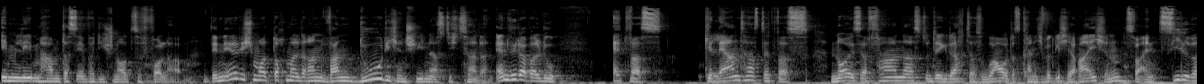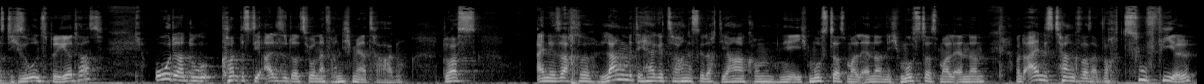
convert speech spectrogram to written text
im Leben haben, dass sie einfach die Schnauze voll haben. Denn erinnere dich mal, doch mal daran, wann du dich entschieden hast, dich zu ändern. Entweder weil du etwas gelernt hast, etwas Neues erfahren hast und dir gedacht hast, wow, das kann ich wirklich erreichen. Das war ein Ziel, was dich so inspiriert hast. Oder du konntest die alte Situation einfach nicht mehr ertragen. Du hast eine Sache lang mit dir hergetragen, hast gedacht, ja, komm, nee, ich muss das mal ändern, ich muss das mal ändern. Und eines Tages war es einfach zu viel.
